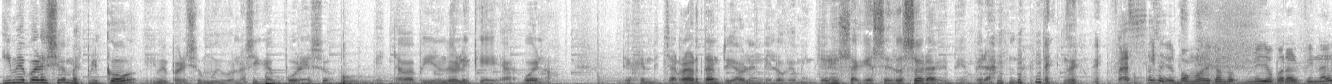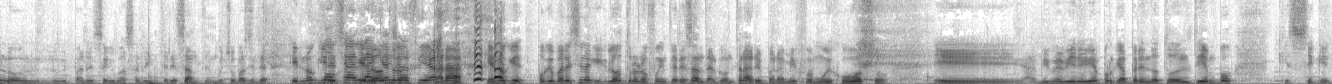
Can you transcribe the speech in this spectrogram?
Y me pareció, me explicó y me pareció muy bueno. Así que por eso estaba pidiéndole que, ah, bueno, dejen de charlar tanto y hablen de lo que me interesa, que hace dos horas que estoy esperando. Tengo Pasa que vamos dejando medio para el final lo, lo que parece que va a ser interesante, mucho más interesante. Que no quiere Ojalá decir que lo que otro. Pará, que no que, porque pareciera que lo otro no fue interesante, al contrario, para mí fue muy jugoso. Eh, a mí me viene bien porque aprendo todo el tiempo, que sé que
